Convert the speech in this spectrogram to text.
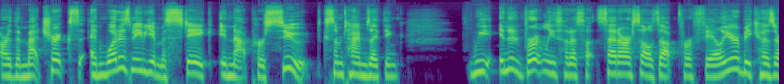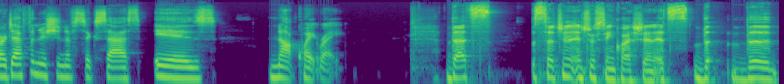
are the metrics and what is maybe a mistake in that pursuit? Sometimes I think we inadvertently set, us, set ourselves up for failure because our definition of success is not quite right. That's such an interesting question. It's the the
